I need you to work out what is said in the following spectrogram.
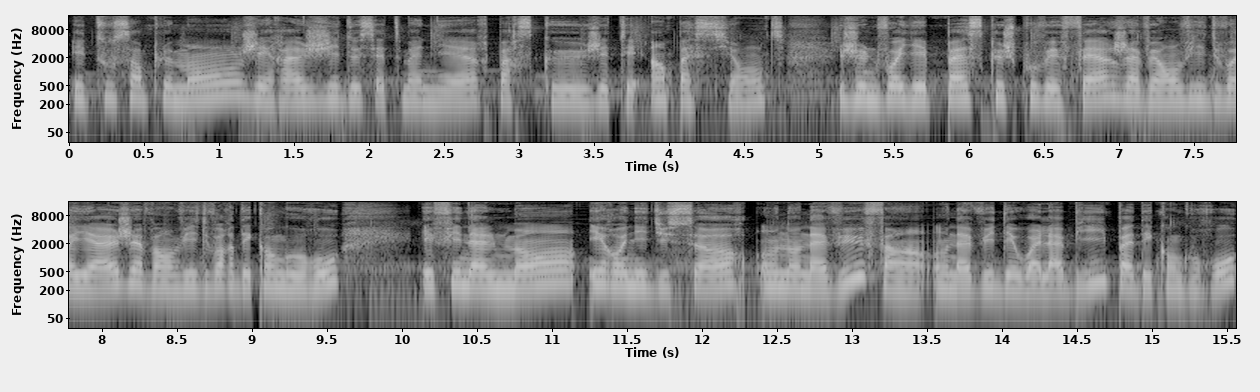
Et tout simplement, j'ai réagi de cette manière parce que j'étais impatiente. Je ne voyais pas ce que je pouvais faire. J'avais envie de voyage, j'avais envie de voir des kangourous. Et finalement, ironie du sort, on en a vu. Enfin, on a vu des wallabies, pas des kangourous.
